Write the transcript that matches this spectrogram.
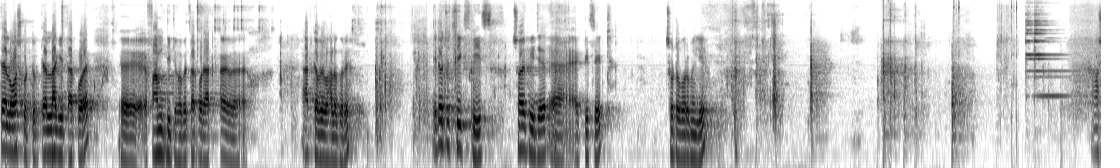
তেল ওয়াশ করতে হবে। তেল লাগিয়ে তারপরে ফার্ম দিতে হবে। তারপরে আট- আহ, আটকাবে ভালো করে। এটা হচ্ছে সিক্স পিস ছয় পিসের একটি সেট ছোট বড় মিলিয়ে। আমার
